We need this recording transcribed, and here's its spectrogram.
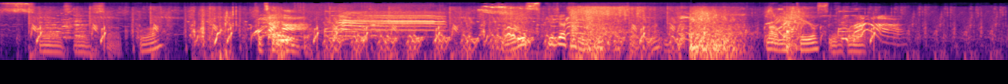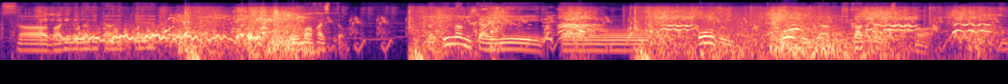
さあさあさあ、ここは？鉄から出ると。オレスピじゃ多分、まあまあ重要っすね、これは。さあ、バリル投げてあげて、ボンバーファイスピード。ま、今みたいに、あのー、オーブン、オーブンってあの、直当てなんですよ、直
